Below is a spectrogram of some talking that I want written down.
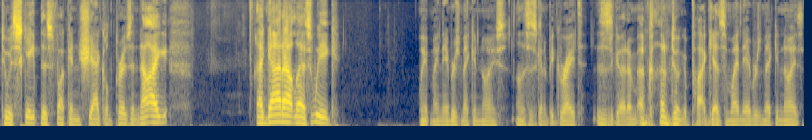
To escape this fucking shackled prison. Now I I got out last week. Wait, my neighbor's making noise. Oh, this is going to be great. This is good. I'm, I'm glad I'm doing a podcast with my neighbor's making noise.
